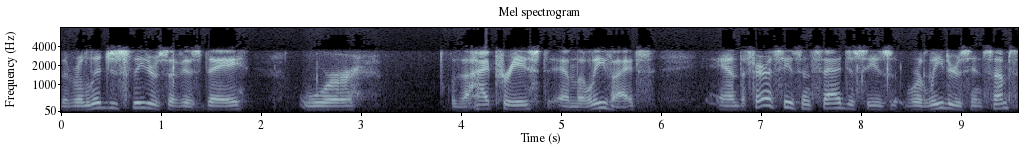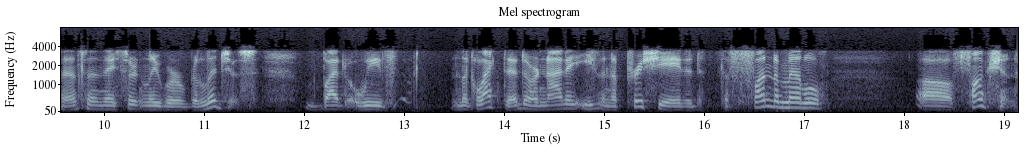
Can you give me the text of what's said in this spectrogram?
The religious leaders of his day were the high priest and the Levites, And the Pharisees and Sadducees were leaders in some sense, and they certainly were religious. But we've neglected or not even appreciated the fundamental uh, function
